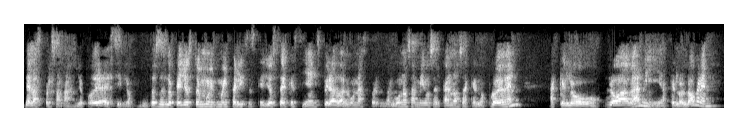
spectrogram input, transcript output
de las personas, yo podría decirlo. Entonces, lo que yo estoy muy, muy feliz es que yo sé que sí he inspirado a algunas, algunos amigos cercanos a que lo prueben, a que lo, lo hagan y a que lo logren.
